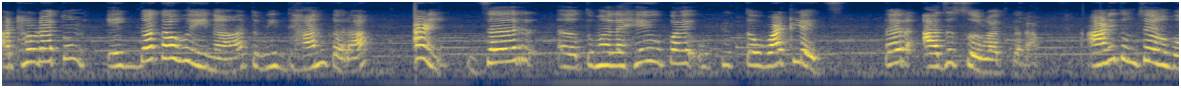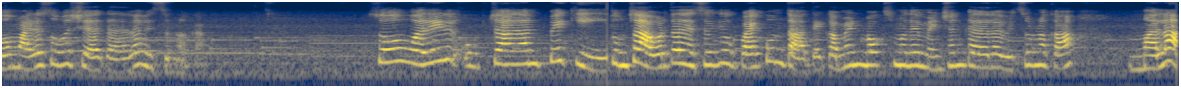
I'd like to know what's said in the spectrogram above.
आठवड्यातून एकदा का होईना तुम्ही ध्यान करा. आणि जर तुम्हाला हे उपाय उपयुक्त वाटलेच तर आजच सुरुवात करा. आणि तुमचे अनुभव माझ्यासोबत शेअर करायला विसरू नका. सो वरील उपचारांपैकी तुमचा आवडता नैसर्गिक उपाय कोणता? ते कमेंट बॉक्समध्ये मेन्शन करायला विसरू नका. मला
